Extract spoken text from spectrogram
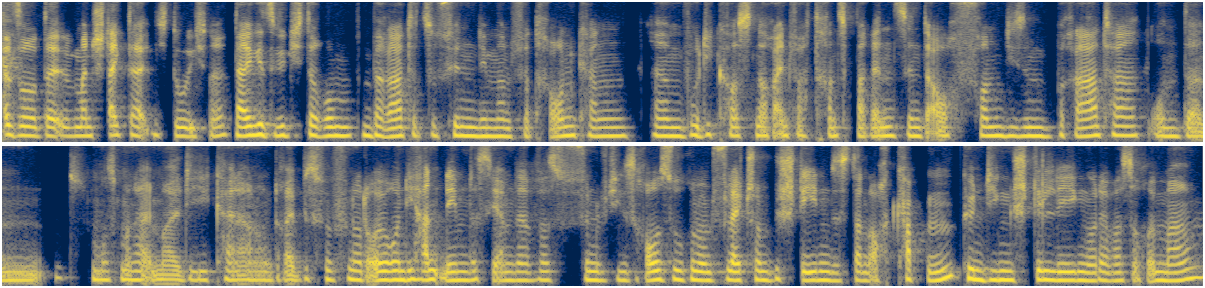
also da, man steigt da halt nicht durch. Ne? Da geht es wirklich darum, einen Berater zu finden, dem man vertrauen kann, ähm, wo die Kosten auch einfach transparent sind, auch von diesem Berater. Und dann muss man halt mal die, keine Ahnung, drei bis 500 Euro in die Hand nehmen, dass sie einem da was Vernünftiges raussuchen und vielleicht schon Bestehendes dann auch kappen, kündigen, stilllegen oder was auch immer.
